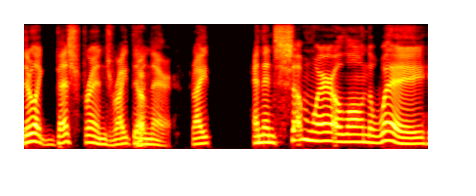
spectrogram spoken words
they're like best friends right then Yep. and there, right? And then somewhere along the way,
